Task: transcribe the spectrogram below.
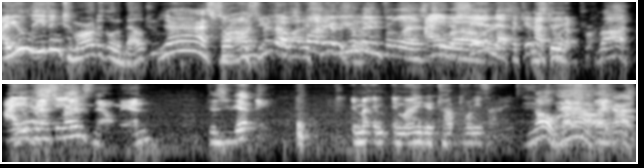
Are you leaving tomorrow to go to Belgium? Yes, So, Ron. you Where the lot of fuck have you been for the last I two understand hours? that, but you're not doing a. Pro- Ron, I we're best understand- friends now, man. Because you get me. am, I, am, am I in your top twenty-five? No, no, God,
